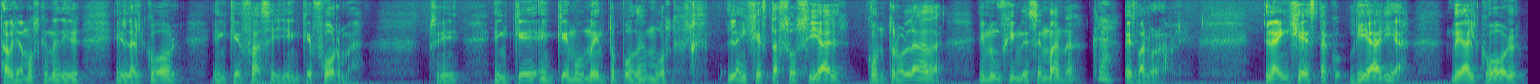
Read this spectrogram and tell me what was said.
habríamos que medir el alcohol, en qué fase y en qué forma. ¿Sí? ¿En qué, en qué momento podemos... La ingesta social controlada en un fin de semana es valorable. La ingesta diaria de alcohol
